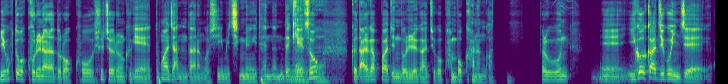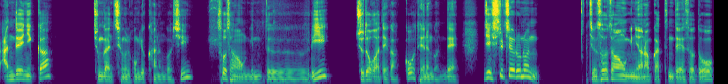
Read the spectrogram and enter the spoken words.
미국도 그렇고 우리나라도 그렇고 실제로는 그게 통하지 않는다는 것이 이미 증명이 됐는데 네, 계속 네. 그 낡아빠진 논리를 가지고 반복하는 것. 결국은 예, 이것 가지고 이제 안 되니까 중간층을 공격하는 것이 소상공인들이 주도가 돼 갖고 되는 건데 이제 실제로는 지금 소상공인 연합 같은 데에서도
